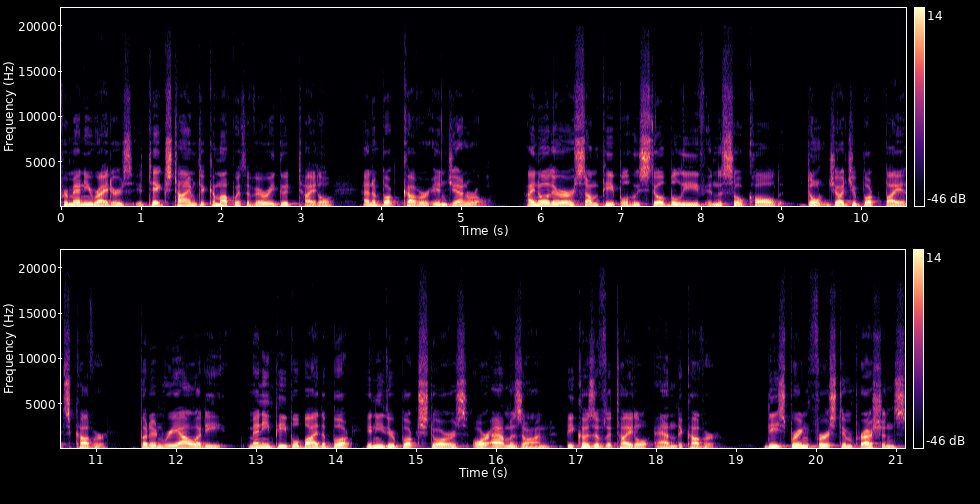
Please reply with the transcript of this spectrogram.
For many writers, it takes time to come up with a very good title and a book cover in general. I know there are some people who still believe in the so called don't judge a book by its cover, but in reality, many people buy the book in either bookstores or Amazon because of the title and the cover. These bring first impressions,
